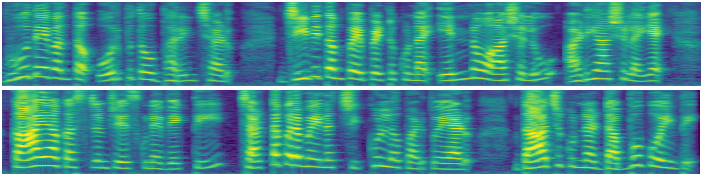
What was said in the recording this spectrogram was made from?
భూదేవంత ఓర్పుతో భరించాడు. జీవితంపై పెట్టుకున్న ఎన్నో ఆశలు అడియాశలయ్యాయి. కాయా కష్టం చేసుకునే వ్యక్తి చట్టపరమైన చిక్కుల్లో పడిపోయాడు. దాచుకున్న డబ్బు పోయింది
